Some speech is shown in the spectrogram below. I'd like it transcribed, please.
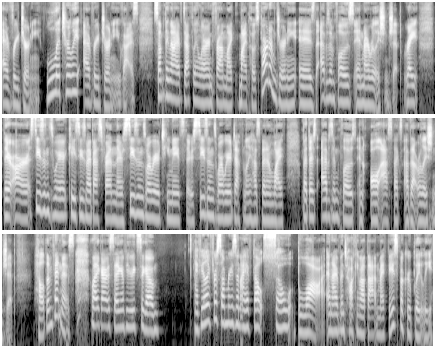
every journey, literally every journey, you guys. Something that I've definitely learned from like my postpartum journey is the ebbs and flows in my relationship, right? There are seasons where Casey's my best friend. There's seasons where we're teammates. There's seasons where we're definitely husband and wife, but there's ebbs and flows in all aspects of that relationship. Health and fitness. Like I was saying a few weeks ago, I feel like for some reason I have felt so blah. And I've been talking about that in my Facebook group lately.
